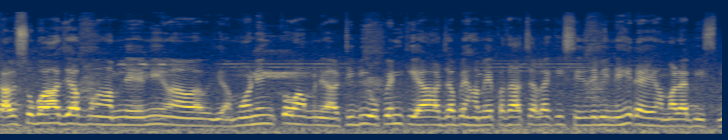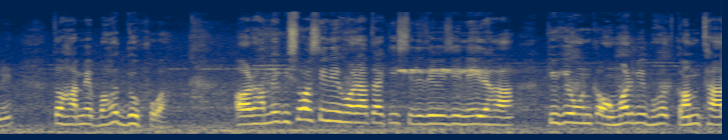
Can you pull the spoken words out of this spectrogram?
कल सुबह जब हमने मॉर्निंग को हमने टीवी ओपन किया और जब हमें पता चला कि श्रीदेवी नहीं रहे हमारा बीच में तो हमें बहुत दुख हुआ और हमें विश्वास ही नहीं हो रहा था कि श्रीदेवी जी नहीं रहा क्योंकि उनका उम्र भी बहुत कम था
